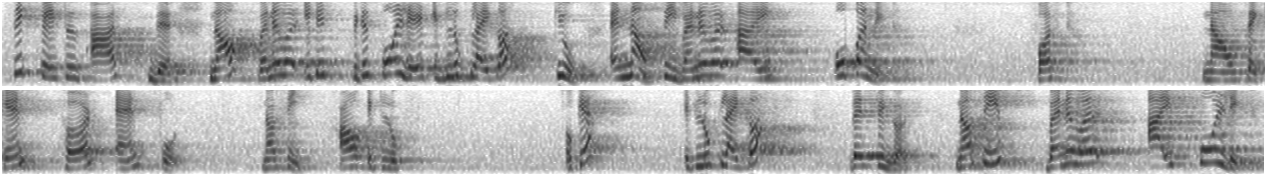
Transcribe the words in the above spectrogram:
six faces are there. Now, whenever it is, it is folded, it looks like a cube. And now, see, whenever I open it, first, now second, third, and fourth. Now see how it looks. Okay? It looks like a these fingers. Now see, whenever I fold it,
